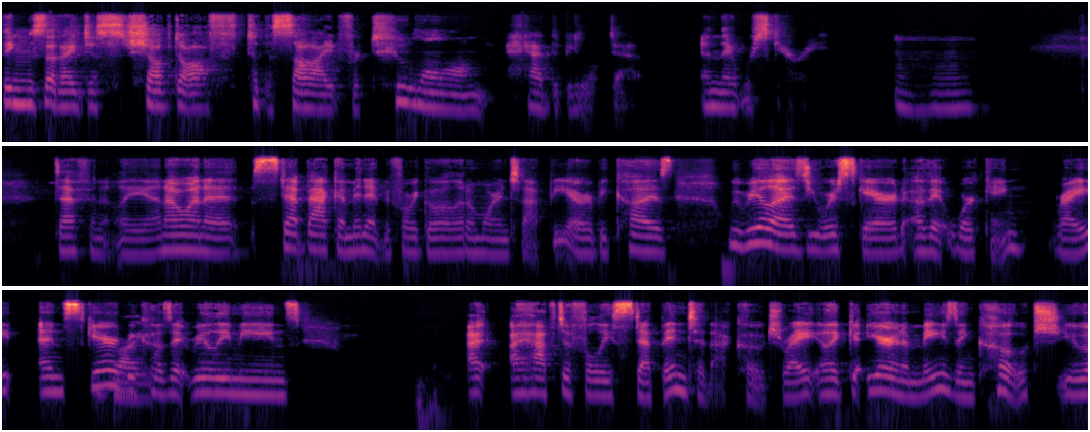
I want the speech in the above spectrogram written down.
things that i just shoved off to the side for too long had to be looked at and they were scary. Mm-hmm. Definitely. And I want to step back a minute before we go a little more into that fear because we realized you were scared of it working, right? And scared right. because it really means I, I have to fully step into that coach, right? Like you're an amazing coach. You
